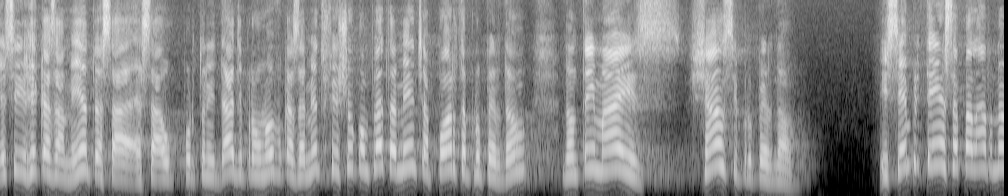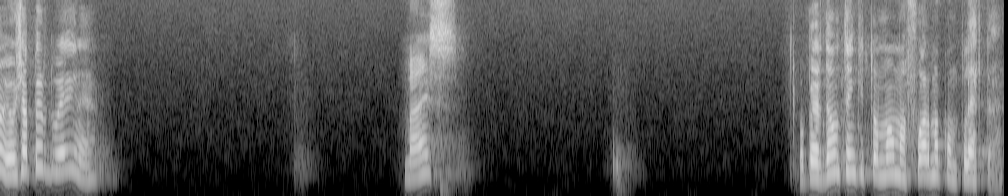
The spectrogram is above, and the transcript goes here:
Esse recasamento, essa, essa oportunidade para um novo casamento, fechou completamente a porta para o perdão. Não tem mais chance para o perdão. E sempre tem essa palavra: não, eu já perdoei, né? Mas. O perdão tem que tomar uma forma completa.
